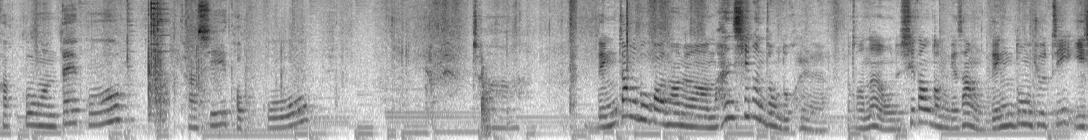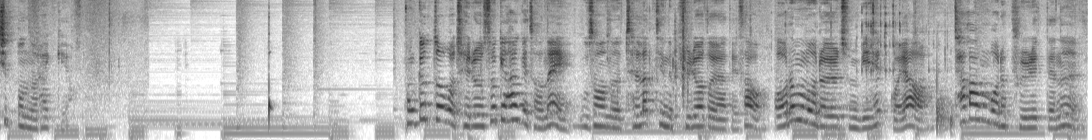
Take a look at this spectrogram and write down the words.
각봉은 떼고 다시 덮고. 자 냉장 보관하면 1시간 정도 걸려요. 저는 오늘 시간 관계상 냉동 휴지 20분을 할게요. 본격적으로 재료 소개하기 전에 우선은 젤라틴을 불려둬야 돼서 얼음물을 준비했고요. 차가운 물에 불릴 때는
